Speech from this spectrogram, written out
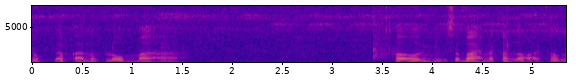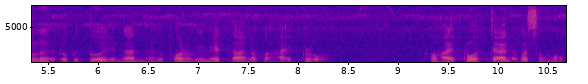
ถูกรับการอบรมมา เขาอยู่สบายมาตลอด เขาก็เลยประพฤติตัวอย่างนั้น เออ พอเรามีเมตตาเราก็หายโกรธ พอหายโกรธใจเราก็สงบ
